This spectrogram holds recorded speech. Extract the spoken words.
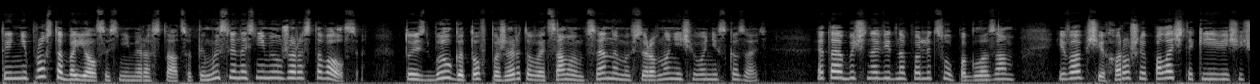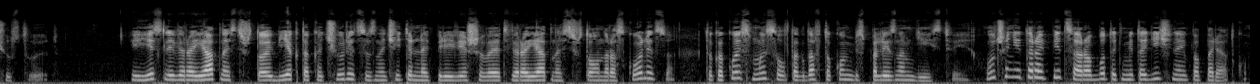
Ты не просто боялся с ними расстаться, ты мысленно с ними уже расставался. То есть был готов пожертвовать самым ценным и все равно ничего не сказать. Это обычно видно по лицу, по глазам. И вообще, хороший палач такие вещи чувствует. И если вероятность, что объект окочурится, значительно перевешивает вероятность, что он расколется, то какой смысл тогда в таком бесполезном действии? Лучше не торопиться, а работать методично и по порядку.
